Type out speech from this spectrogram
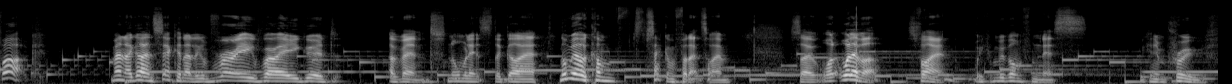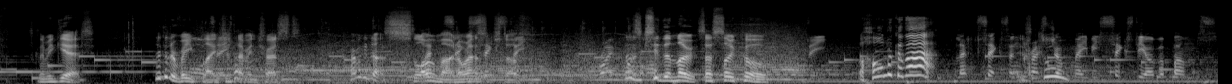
Fuck. Man, I got in second at a very, very good event. Normally it's the guy. Normally I would come second for that time. So wha- whatever, it's fine. We can move on from this. We can improve. It's gonna be good. Look at the replay, just out of interest. How are we gonna do that slow mo and all that sort of stuff? Let's see the notes. That's so cool. Oh, look at that! Left 6 and crest cool. jump maybe 60 over bumps.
